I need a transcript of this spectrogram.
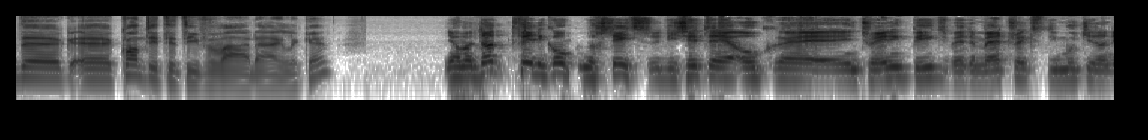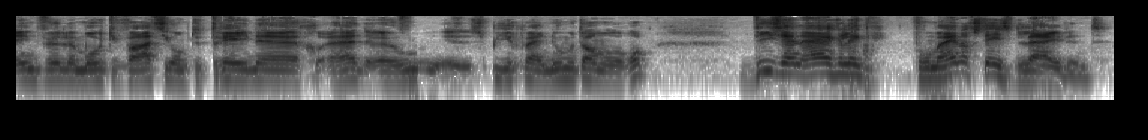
de eh, kwantitatieve waarde eigenlijk. Hè? Ja, maar dat vind ik ook nog steeds, die zitten ook eh, in Training Peaks, bij de Matrix, die moet je dan invullen, motivatie om te trainen, hè, eh, eh, spierpijn, noem het allemaal op. Die zijn eigenlijk voor mij nog steeds leidend.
